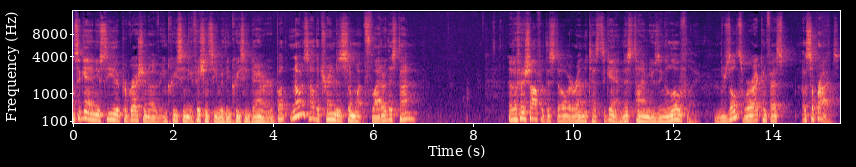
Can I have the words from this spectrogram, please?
Once again, you see the progression of increasing efficiency with increasing diameter, but notice how the trend is somewhat flatter this time. Now to finish off with this stove, I ran the tests again, this time using a low flame. And the results were, I confess, a surprise.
